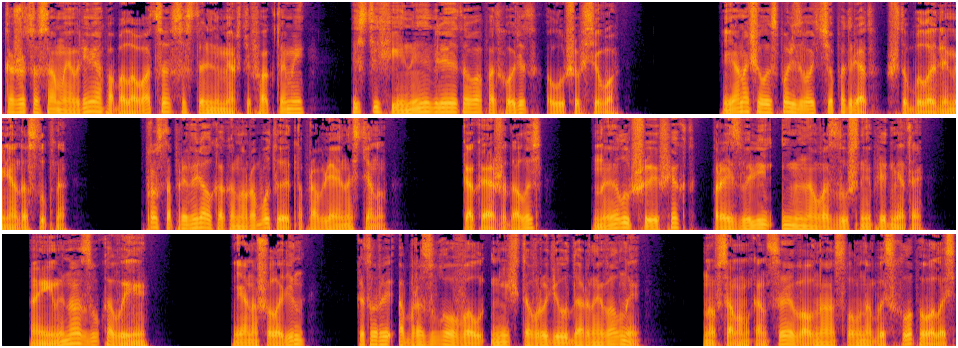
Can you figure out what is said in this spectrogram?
кажется, самое время побаловаться с остальными артефактами, и стихийные для этого подходят лучше всего. Я начал использовать все подряд, что было для меня доступно. Просто проверял, как оно работает, направляя на стену. Как и ожидалось, наилучший эффект произвели именно воздушные предметы, а именно звуковые. Я нашел один, который образовывал нечто вроде ударной волны, но в самом конце волна словно бы схлопывалась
